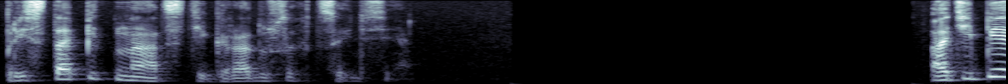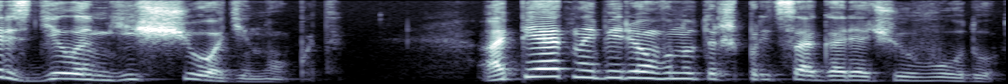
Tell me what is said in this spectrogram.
при 115 градусах Цельсия. А теперь сделаем еще один опыт. Опять наберем внутрь шприца горячую воду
